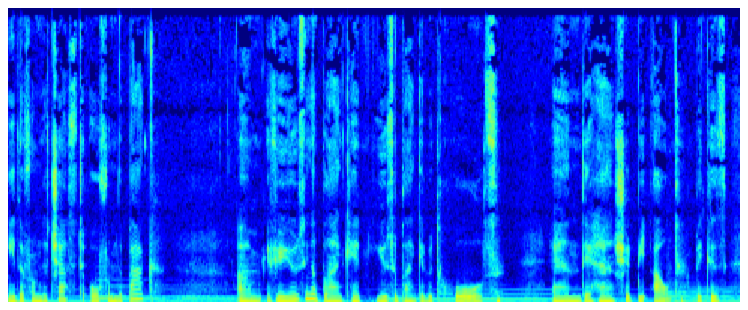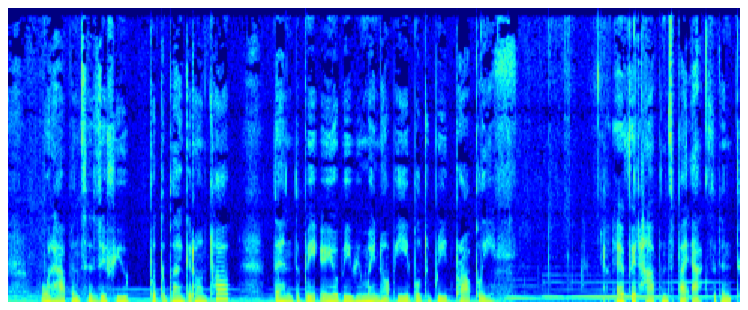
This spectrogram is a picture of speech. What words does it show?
either from the chest or from the back. Um, if you're using a blanket, use a blanket with holes, and their hands should be out because what happens is if you put the blanket on top, then the ba- your baby might not be able to breathe properly if it happens by accident.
